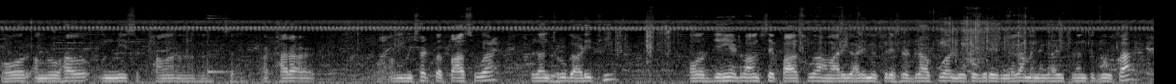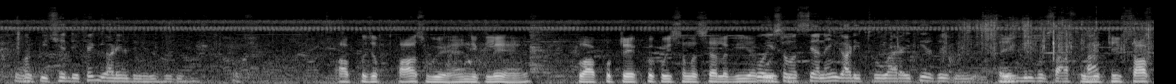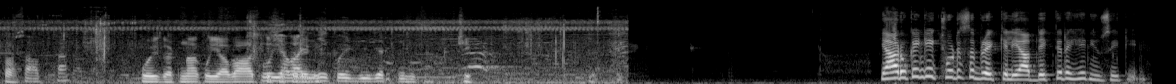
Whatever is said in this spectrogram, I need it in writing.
और अमरोहा उन्नीस अठारह उनसठ पर पास हुआ। रन थ्रू गाड़ी थी और यहीं एडवांस से पास हुआ। हमारी गाड़ी में प्रेशर ड्रॉप हुआ। लोको ब्रेक लगा। मैंने गाड़ी तुरंत रोका और पीछे देखे गाड़ियाँ डिवीज़न हो गई आपको जब पास हुए हैं निकले हैं तो आपको ट्रैक पे कोई समस्या लगी या कोई कोई समस्या नहीं। गाड़ी थ्रू आ रही थी। बिल्कुल साफ़ था। ठीक साफ़ था। साफ़ था। कोई घटना कोई आवाज़ कोई आवाज़ नहीं कोई नज़र नहीं था। ठीक। यहाँ रुकेंगे एक छोटे से ब्रेक के लिए। आप देखते रहिए न्यूज़ एटीन।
